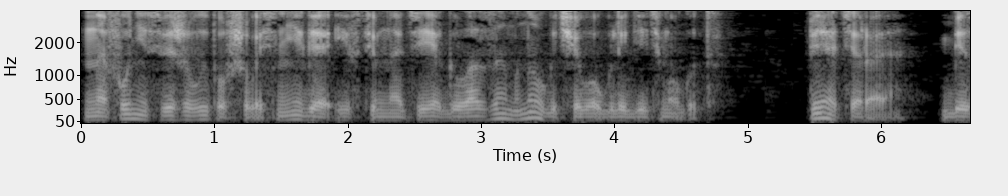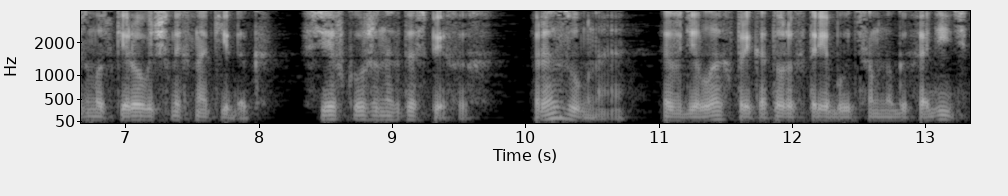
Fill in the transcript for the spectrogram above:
На фоне свежевыпавшего снега и в темноте глаза много чего углядеть могут. Пятеро, без маскировочных накидок, все в кожаных доспехах. Разумно. В делах, при которых требуется много ходить,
